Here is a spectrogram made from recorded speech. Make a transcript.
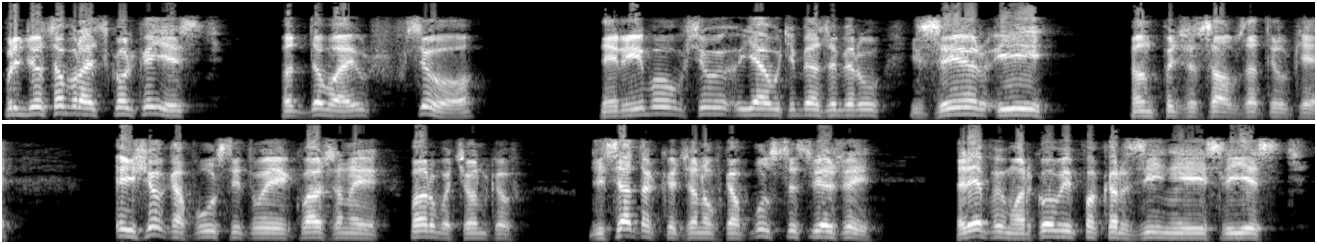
Придется брать сколько есть. Отдавай уж все. И рыбу всю я у тебя заберу, и сыр, и... Он почесал в затылке. Еще капусты твоей квашеной, пару бочонков, десяток кочанов капусты свежей, репы, моркови по корзине, если есть.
